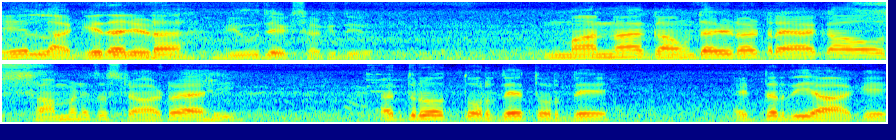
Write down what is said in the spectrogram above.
ਇਹ ਲਾਗੇ ਦਾ ਜਿਹੜਾ ਵਿਊ ਦੇਖ ਸਕਦੇ ਹੋ। ਮਾਨਾ ਗਾਉਂ ਦਾ ਜਿਹੜਾ ਟਰੈਕ ਆ, ਉਹ ਸਾਹਮਣੇ ਤੋਂ ਸਟਾਰਟ ਹੋਇਆ ਸੀ। ਇਧਰੋਂ ਤੁਰਦੇ ਤੁਰਦੇ ਇੱਧਰ ਦੀ ਆ ਕੇ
